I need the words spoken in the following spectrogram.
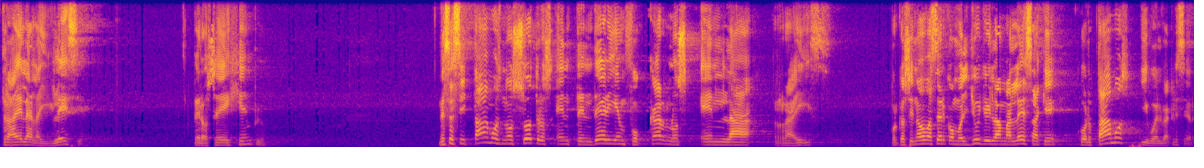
Tráela a la iglesia, pero sé ejemplo. Necesitamos nosotros entender y enfocarnos en la raíz, porque si no va a ser como el yuyo y la maleza que cortamos y vuelve a crecer,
